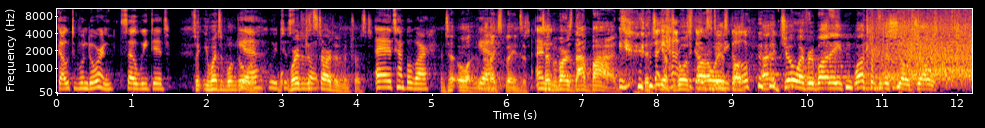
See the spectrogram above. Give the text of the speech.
go to Bundoran. So we did. So you went to Bundoran? Yeah, we just Where did it start out of interest? Uh, Temple Bar. In Te- oh, well, Yeah. that explains it. And- Temple Bar is that bad that you That have to go as far to away as Donegal. possible. Uh, Joe, everybody, welcome to the show, Joe.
